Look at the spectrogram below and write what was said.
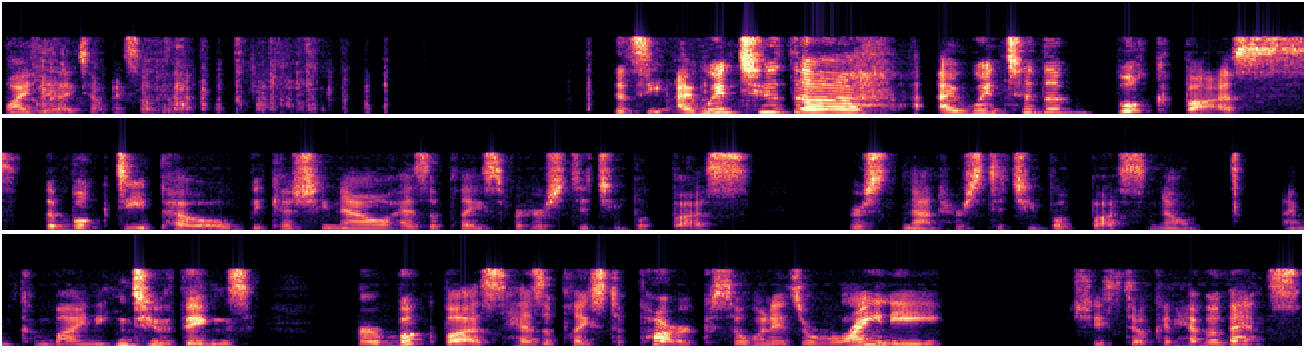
Why did I tell myself that? Let's see. I went to the I went to the book bus, the book depot, because she now has a place for her stitchy book bus. Or not her stitchy book bus. No, I'm combining two things. Her book bus has a place to park, so when it's rainy, she still can have events.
